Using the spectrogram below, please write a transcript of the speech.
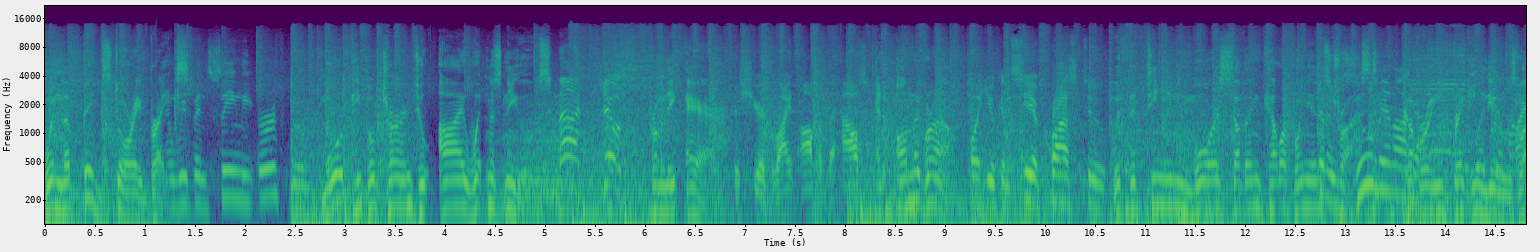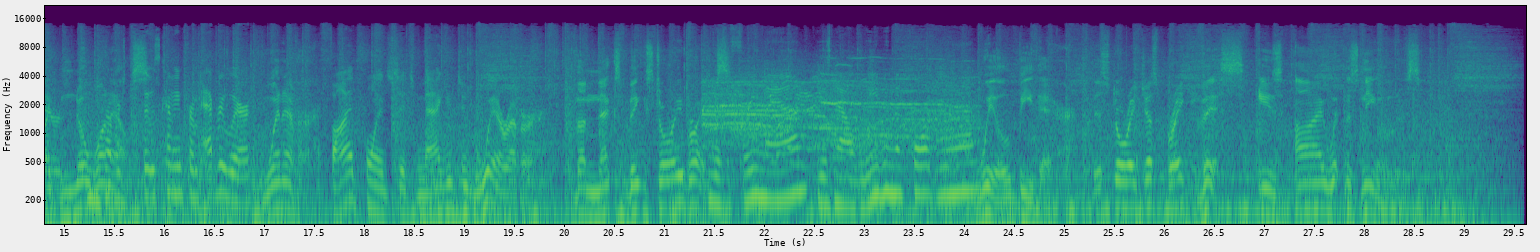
When the big story And breaks, we've been seeing the earth move. more people turn to Eyewitness News. Not guilty. From the air they sheared right off of the house. and on the ground. What you can see across to With the team more Southern Californians trust. zoom in on Covering that. breaking news like no one else. It was coming from everywhere. Whenever, 5.6 magnitude. wherever. The next big story He was a free man. He is now leaving the courtroom. We'll be there. this story just breaking. This is Eyewitness News.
